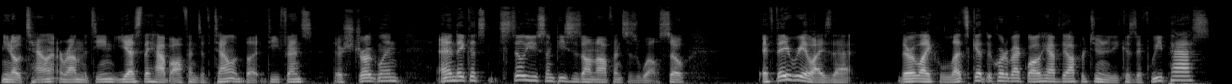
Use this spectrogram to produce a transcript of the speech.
you know, talent around the team. Yes, they have offensive talent, but defense, they're struggling, and they could still use some pieces on offense as well. So if they realize that, they're like, let's get the quarterback while we have the opportunity. Because if we pass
